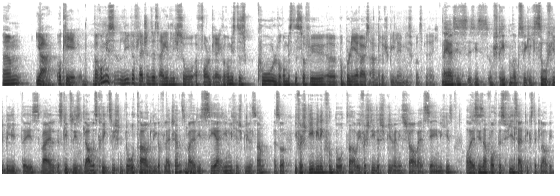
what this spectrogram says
Ähm, ja, okay. Warum ist League of Legends jetzt eigentlich so erfolgreich? Warum ist das cool? Warum ist das so viel äh, populärer als andere Spiele im E-Sports-Bereich? Naja, es ist, es ist umstritten, ob es wirklich so viel beliebter ist, weil es gibt so diesen Glaubenskrieg zwischen Dota und League of Legends, mhm. weil die sehr ähnliche Spiele sind. Also ich verstehe wenig von Dota, aber ich verstehe das Spiel, wenn ich es schaue, weil es sehr ähnlich ist. Aber es ist einfach das vielseitigste, glaube ich,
